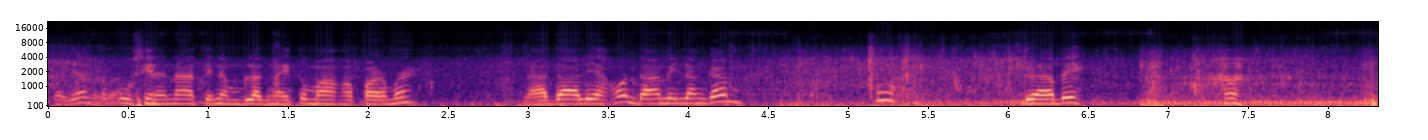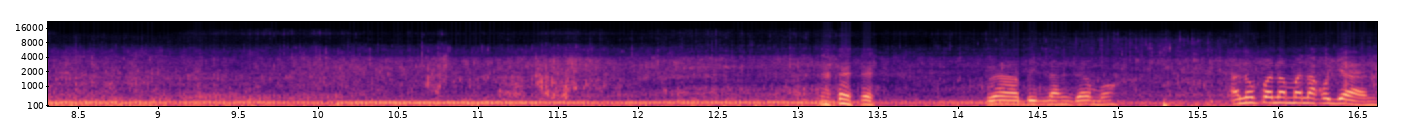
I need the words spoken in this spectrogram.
So yan tapusin na natin ang vlog na ito mga ka-farmer. Nadali ako ang daming langgam. Huh, grabe. Ha. Grabe langgam oh. Ano pa naman ako dyan?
